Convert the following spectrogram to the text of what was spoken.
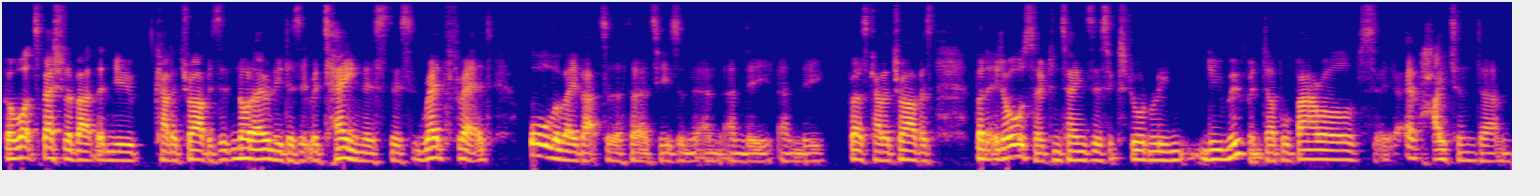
But what's special about the new Calatrava is that not only does it retain this this red thread all the way back to the 30s and and, and the and the first Calatravas, but it also contains this extraordinary new movement, double barrels, heightened um,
